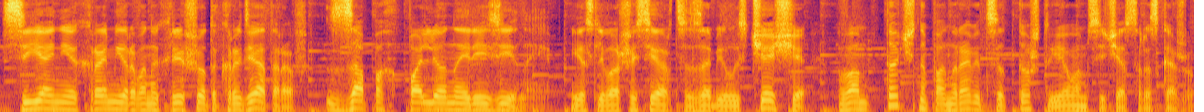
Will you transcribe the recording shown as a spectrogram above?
сияние хромированных решеток радиаторов, запах паленой резины. Если ваше сердце забилось чаще, вам точно понравится то, что я вам сейчас расскажу.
